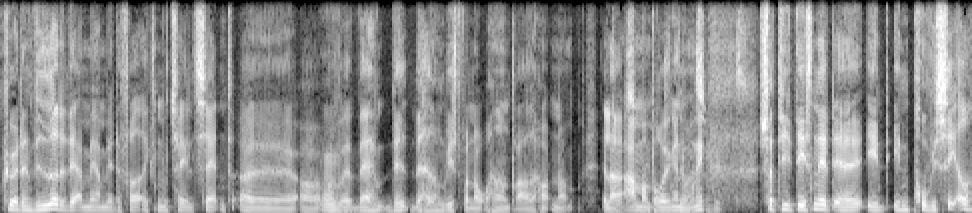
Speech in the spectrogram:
køre den videre, det der med, at Mette Frederiksen nu talte sandt, øh, og, mm. og hvad, hvad, hvad, havde hun vidst, hvornår havde hun drejet hånden om, eller armen om på ryggen af nogen. Ikke? Så, det, det er sådan et, øh, et improviseret,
